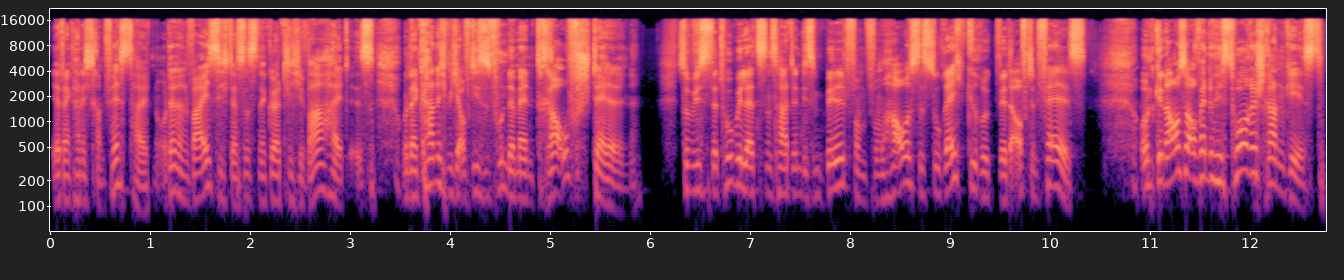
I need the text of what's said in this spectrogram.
ja, dann kann ich dran festhalten, oder? Dann weiß ich, dass es eine göttliche Wahrheit ist. Und dann kann ich mich auf dieses Fundament draufstellen. So wie es der Tobi letztens hat in diesem Bild vom, vom Haus, das zurechtgerückt wird auf den Fels. Und genauso auch, wenn du historisch rangehst.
